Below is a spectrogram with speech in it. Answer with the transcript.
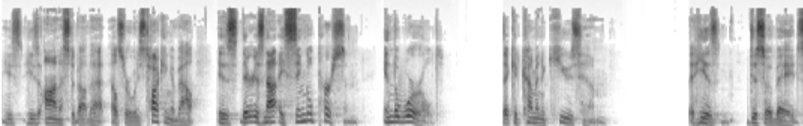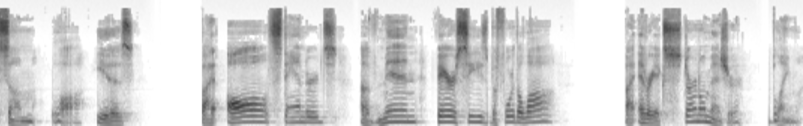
He's, he's honest about that elsewhere. What he's talking about is there is not a single person in the world that could come and accuse him that he has disobeyed some law. He is, by all standards of men, Pharisees before the law, by every external measure, blameless.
